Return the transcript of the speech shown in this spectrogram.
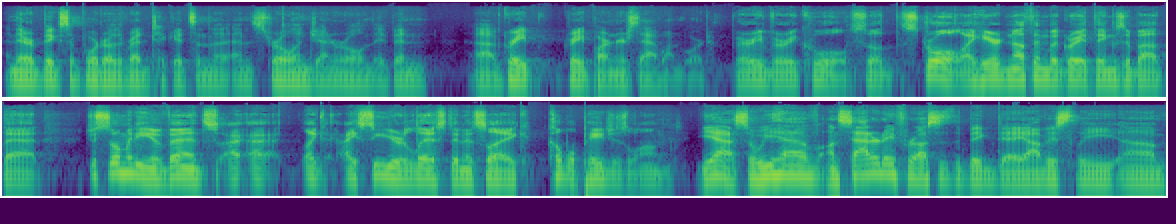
and they're a big supporter of the red tickets and the and the stroll in general, and they've been uh, great great partners to have on board. Very, very cool. So Stroll, I hear nothing but great things about that. Just so many events. I, I like. I see your list, and it's like a couple pages long. Yeah, so we have on Saturday for us is the big day. Obviously, um,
